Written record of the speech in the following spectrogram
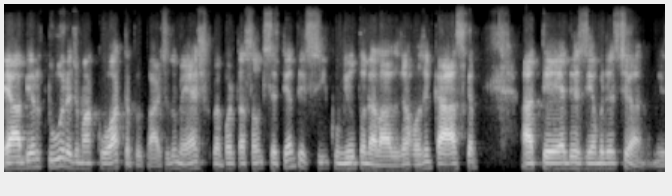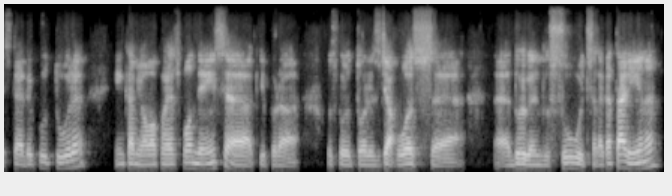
é a abertura de uma cota por parte do México para importação de 75 mil toneladas de arroz em casca até dezembro deste ano. O Ministério da Agricultura encaminhou uma correspondência aqui para os produtores de arroz é, é, do Rio Grande do Sul e de Santa Catarina,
